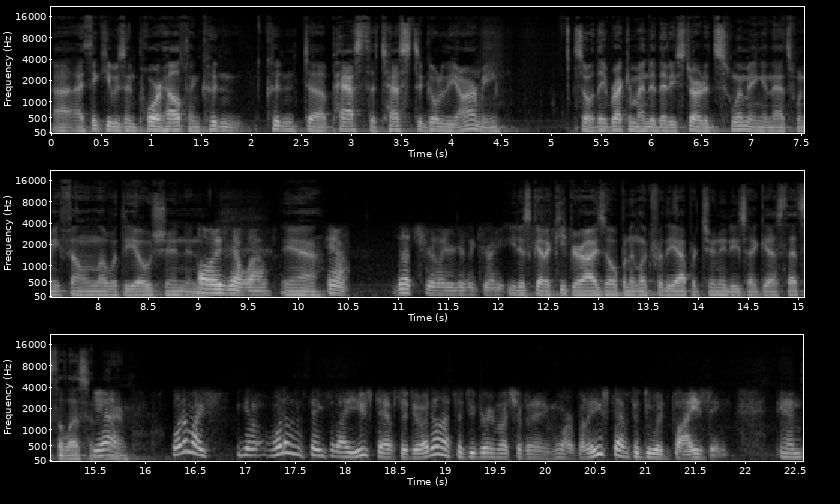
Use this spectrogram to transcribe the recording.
uh, I think he was in poor health and couldn't couldn't uh, pass the test to go to the army. So they recommended that he started swimming, and that's when he fell in love with the ocean. And Oh, isn't that wild? yeah, Yeah, that's really really great. you just got to keep your eyes open and look for the opportunities. I guess that's the lesson Yeah. there. One of my, you know, one of the things that I used to have to do, I don't have to do very much of it anymore, but I used to have to do advising. And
